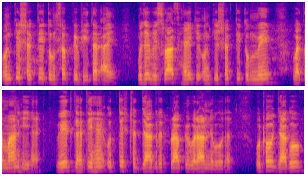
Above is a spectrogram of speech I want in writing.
उनकी शक्ति तुम सब के भीतर आए। मुझे विश्वास है कि उनकी शक्ति तुम में वर्तमान ही है। वेद कहते हैं, उत्तिष्ठ जागृत प्राप्य वरान्य बोधत उठो, जागो,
